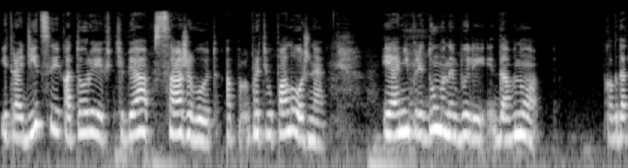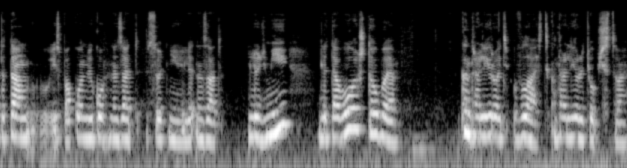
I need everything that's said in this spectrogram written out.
и традиции, которые в тебя всаживают противоположное. И они придуманы были давно, когда-то там, испокон веков назад, сотни лет назад, людьми для того, чтобы контролировать власть, контролировать общество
